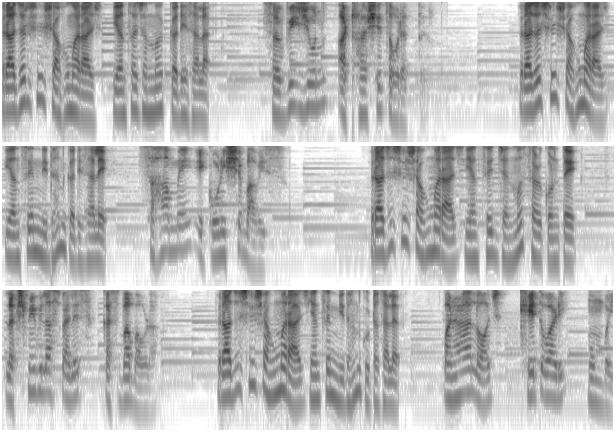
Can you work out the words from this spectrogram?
राजर्षी शाहू महाराज यांचा जन्म कधी झाला? सव्वीस जून अठराशे चौऱ्याहत्तर. राजश्री शाहू महाराज यांचे निधन कधी झाले? सहा मे एकोणीसशे बावीस. राजश्री शाहू महाराज यांचे जन्मस्थळ कोणते? लक्ष्मीविलास पॅलेस कसबा बावडा. राजश्री शाहू महाराज यांचे निधन कुठं झालं? पन्हाळा लॉज खेतवाडी मुंबई.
